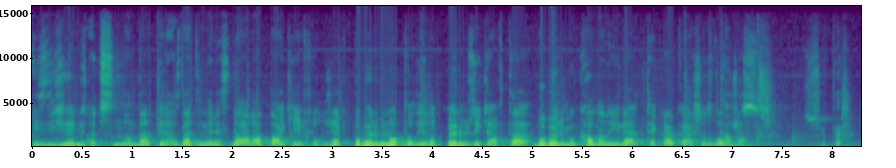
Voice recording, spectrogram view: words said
izleyicilerimiz açısından da biraz daha dinlemesi daha rahat, daha keyifli olacak. Bu bölümü noktalayalım. Önümüzdeki hafta bu bölümün kalanıyla tekrar karşınızda olacağız. Tamamdır. Süper.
